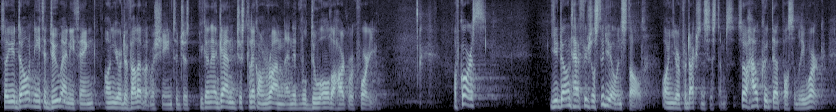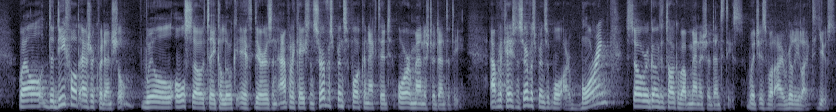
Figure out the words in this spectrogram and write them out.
So you don't need to do anything on your development machine to just, you can again just click on run and it will do all the hard work for you. Of course, you don't have Visual Studio installed on your production systems. So how could that possibly work? Well, the default Azure credential will also take a look if there is an application service principal connected or a managed identity. Application service principal are boring, so we're going to talk about managed identities, which is what I really like to use.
